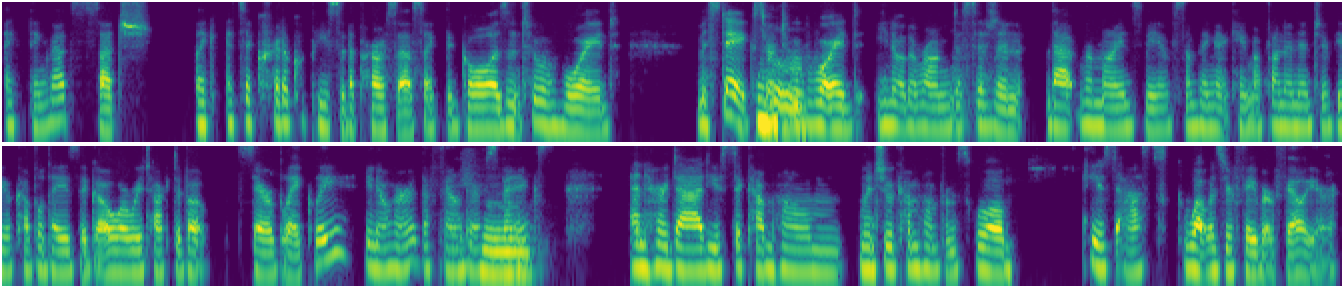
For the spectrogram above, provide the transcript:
I think that's such like it's a critical piece of the process. Like the goal isn't to avoid mistakes or mm-hmm. to avoid, you know, the wrong decision. That reminds me of something that came up on an interview a couple days ago where we talked about Sara Blakely, you know her, the founder mm-hmm. of Spanx. And her dad used to come home when she would come home from school, he used to ask, What was your favorite failure?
